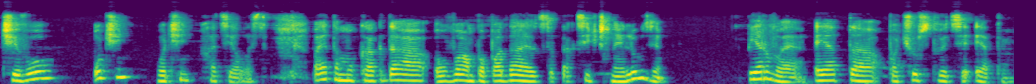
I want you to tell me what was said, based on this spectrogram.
чего очень-очень хотелось. Поэтому, когда вам попадаются токсичные люди, первое – это почувствуйте это.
